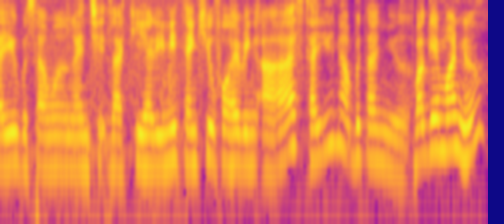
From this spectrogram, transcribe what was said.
Saya bersama dengan Cik Zaki hari ini. Thank you for having us. Saya nak bertanya, bagaimana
